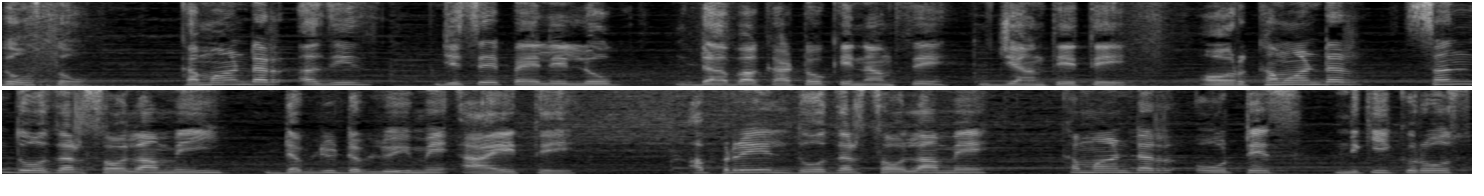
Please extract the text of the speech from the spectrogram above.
दोस्तों, कमांडर अज़ीज़, जिसे पहले लोग डाबा काटो के नाम से जानते थे, और कमांडर सन 2016 में ही डब्ल्यू में आए थे। अप्रैल 2016 में कमांडर ओटिस, निकी क्रोस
